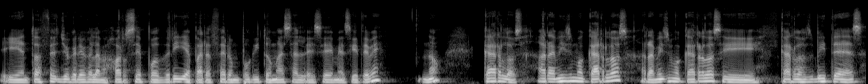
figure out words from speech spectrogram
Y entonces yo creo que a lo mejor se podría parecer un poquito más al SM7B, ¿no? Carlos, ahora mismo Carlos, ahora mismo Carlos y Carlos Vites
